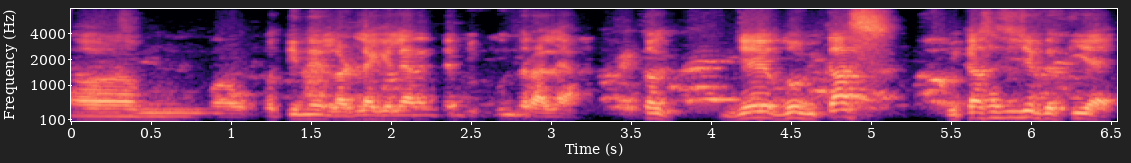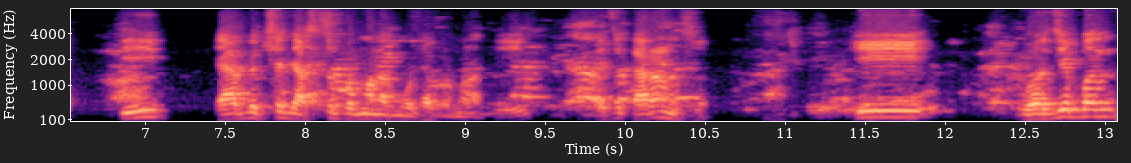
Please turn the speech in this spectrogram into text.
अं, वतीने लढल्या गेल्या आणि त्या जिंकून जर आल्या तर जे जो विकास विकासाची जी गती आहे ती त्यापेक्षा जास्त प्रमाणात मोठ्या प्रमाणात येईल. त्याचं कारण असं की वरचे पण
